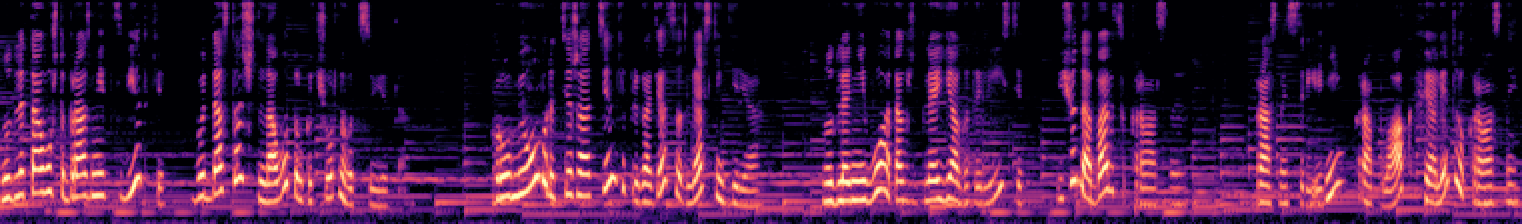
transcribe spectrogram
Но для того, чтобы разметить ветки, будет достаточно одного только черного цвета. Кроме умбры, те же оттенки пригодятся для снегиря но для него, а также для ягод и листьев еще добавится красное. Красный средний, краплак, фиолетово-красный.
